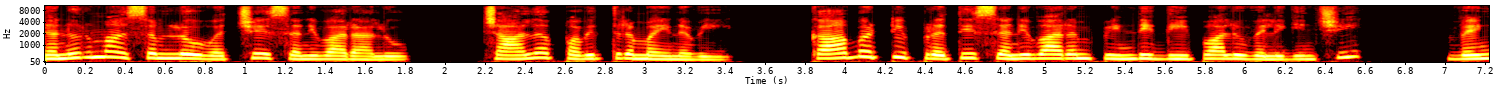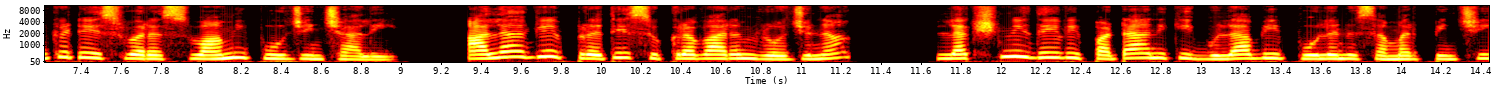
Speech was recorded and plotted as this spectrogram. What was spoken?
ధనుర్మాసంలో వచ్చే శనివారాలు చాలా పవిత్రమైనవి. కాబట్టి ప్రతి శనివారం పిండి దీపాలు వెలిగించి వెంకటేశ్వర స్వామి పూజించాలి. అలాగే ప్రతి శుక్రవారం రోజున లక్ష్మీదేవి పటానికి గులాబీ పూలను సమర్పించి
